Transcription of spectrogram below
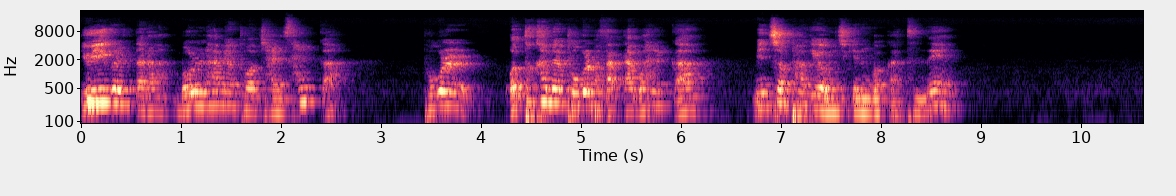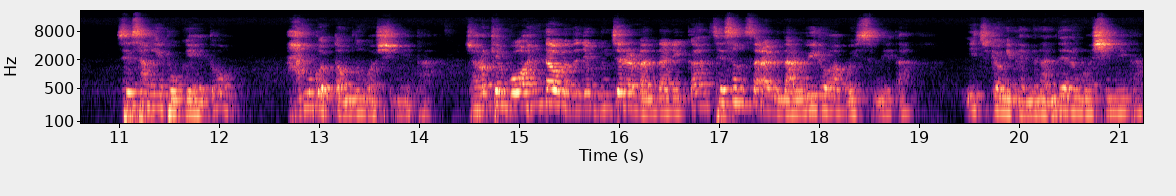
유익을 따라 뭘 하면 더 잘 살까? 복을 어떻게 하면 복을 받았다고 할까? 민첩하게 움직이는 것 같은데 세상이 보기에도 아무것도 없는 것입니다. 저렇게 뭐 한다고 그러더니 문제를 만나니까 세상 사람이 날 위로하고 있습니다. 이 지경이 되면 안 되는 것입니다.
